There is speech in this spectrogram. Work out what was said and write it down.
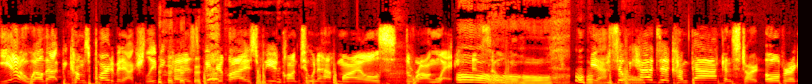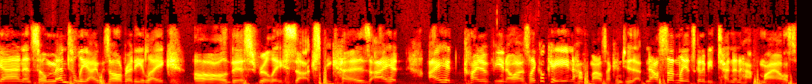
Yeah, well, that becomes part of it actually because we realized we had gone two and a half miles the wrong way. And so Oh, yeah, so we had to come back and start over again. And so mentally, I was already like, "Oh, this really sucks," because I had, I had kind of, you know, I was like, "Okay, eight and a half miles, I can do that." Now suddenly it's going to be ten and a half miles,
